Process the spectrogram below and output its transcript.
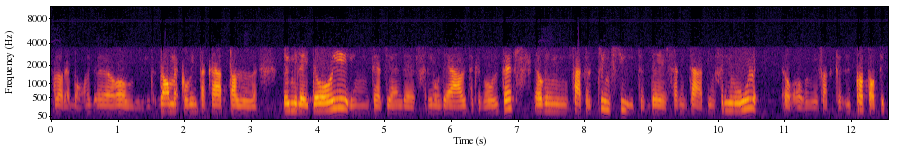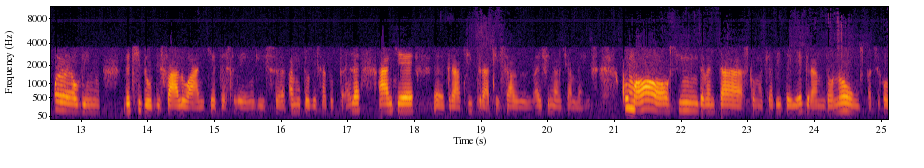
Allora, boh, eh, ho, ho convinto al 2002 in aziende Friuli Alte che volte e ho fatto il primo sito di sanità in Friuli il prototipo ho deciso di farlo anche per Slenghis, a metodi tutele, anche eh, grazie, grazie al, ai finanziamenti. Come si diventa, come dite, è grande non, perché con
